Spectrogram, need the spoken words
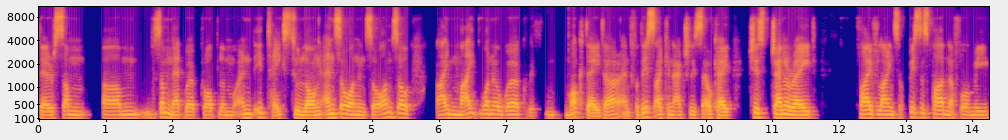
there's some um, some network problem and it takes too long and so on and so on. So I might want to work with mock data. And for this, I can actually say, okay, just generate five lines of business partner for me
